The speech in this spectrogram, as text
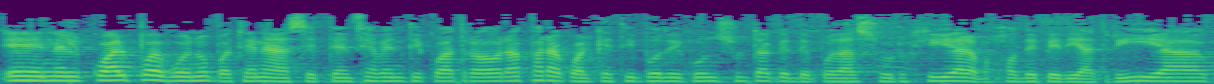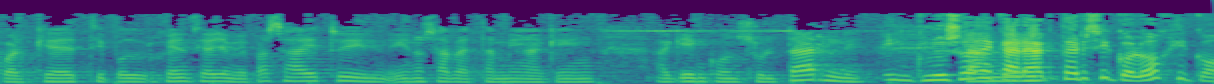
en el cual pues bueno pues tienes asistencia 24 horas para cualquier tipo de consulta que te pueda surgir a lo mejor de pediatría cualquier tipo de urgencia oye me pasa esto y, y no sabes también a quién a quién consultarle Incluso de carácter psicológico.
